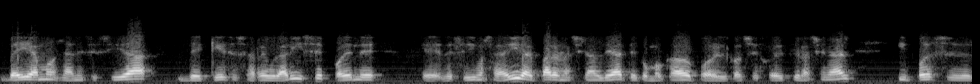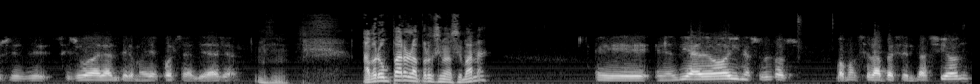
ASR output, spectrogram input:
veíamos la necesidad de que eso se regularice, por ende eh, decidimos adherir al paro nacional de ATE convocado por el Consejo Directivo Nacional y por eso se, llevó adelante la medida de fuerza del día de ayer. ¿Habrá un paro la próxima semana? Eh, en el día de hoy nosotros vamos a hacer la presentación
